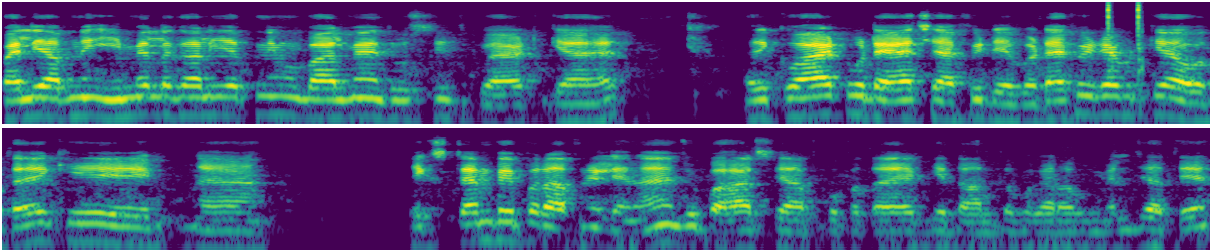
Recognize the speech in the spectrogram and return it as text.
पहले आपने ईमेल लगा लिया अपने मोबाइल में, दूसरी रिक्वायर्ड क्या है? Required to attach affidavit affidavit क्या होता है कि एक स्टैम्प पेपर आपने लेना है जो बाहर से आपको पता है कि अदालतों वगैरह वो मिल जाते हैं।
